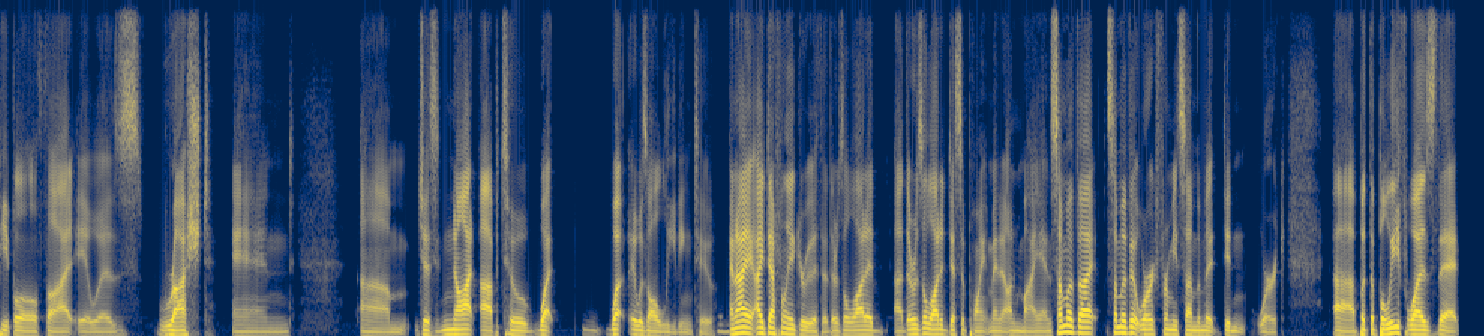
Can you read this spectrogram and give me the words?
people thought it was rushed and um just not up to what what it was all leading to mm-hmm. and i i definitely agree with it there's a lot of uh, there was a lot of disappointment on my end some of that some of it worked for me some of it didn't work uh, but the belief was that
